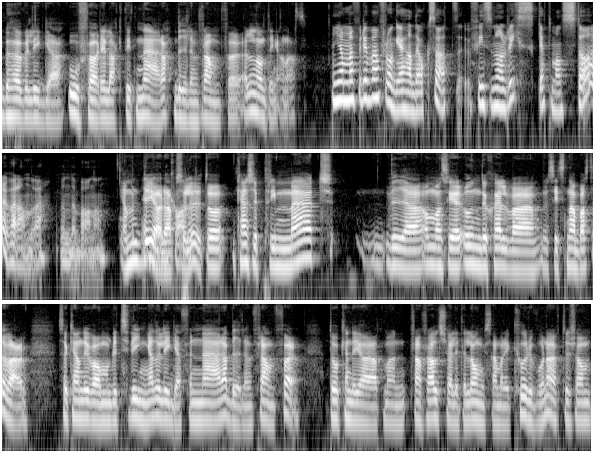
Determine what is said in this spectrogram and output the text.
behöver ligga ofördelaktigt nära bilen framför eller någonting annat. Ja, men för det var en fråga jag hade också. Att, finns det någon risk att man stör varandra under banan? Ja, men det gör det kvalet. absolut. Och kanske primärt via, om man ser under själva sitt snabbaste varv, så kan det vara om man blir tvingad att ligga för nära bilen framför. Då kan det göra att man framförallt kör lite långsammare i kurvorna eftersom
